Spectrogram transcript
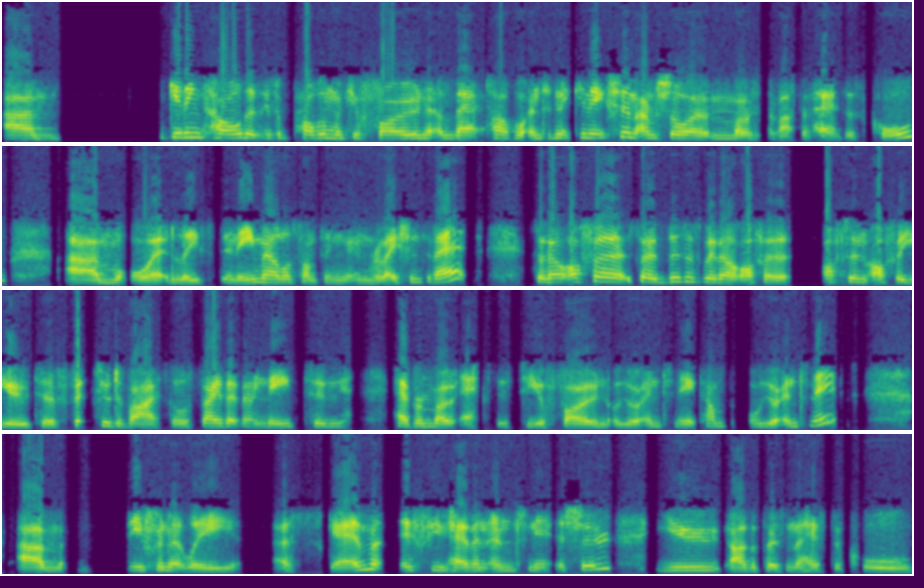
Um, getting told that there's a problem with your phone, laptop, or internet connection, I'm sure most of us have had this call um, or at least an email or something in relation to that. So they'll offer. So this is where they'll offer often offer you to fix your device or say that they need to have remote access to your phone or your internet com- or your internet. Um, definitely a scam. If you have an internet issue, you are the person that has to call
